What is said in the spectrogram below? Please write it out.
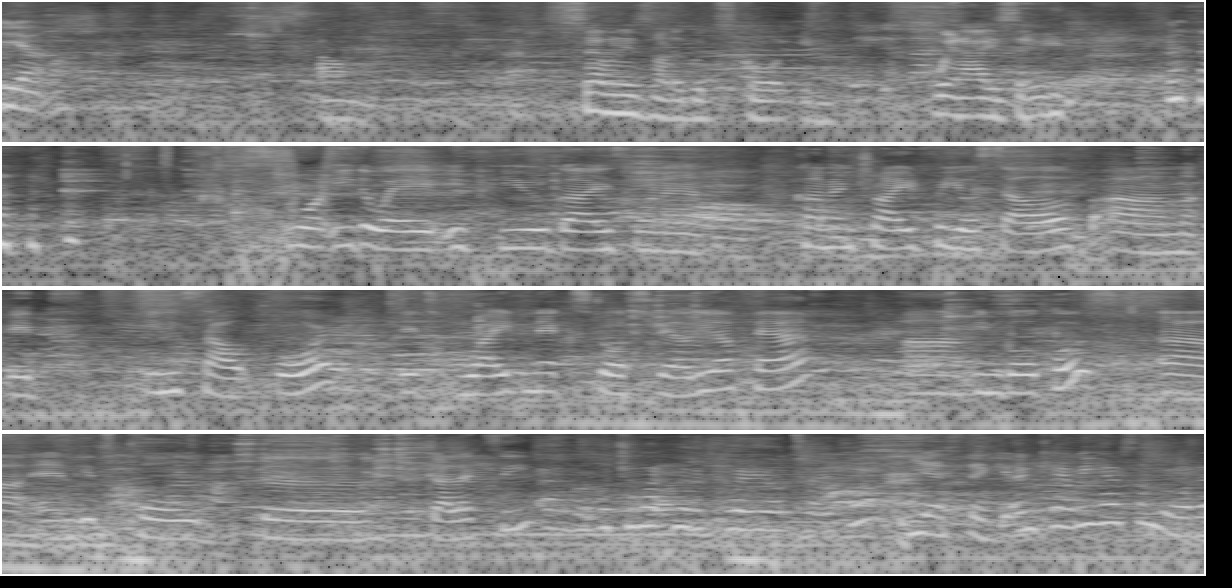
Yeah. Um, seven is not a good score in when I say it. Well, either way, if you guys wanna come and try it for yourself, um, it's in Southport. It's right next to Australia Fair um, in Gold Coast, uh, and it's called the Galaxy. Would you like me to clear your table? Yes, thank you. And can we have some water?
